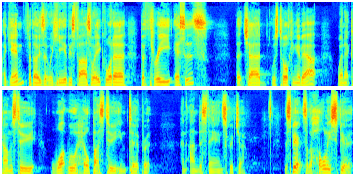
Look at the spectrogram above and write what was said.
again, for those that were here this past week, what are the three S's that Chad was talking about when it comes to what will help us to interpret and understand scripture? The Spirit, so the Holy Spirit.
